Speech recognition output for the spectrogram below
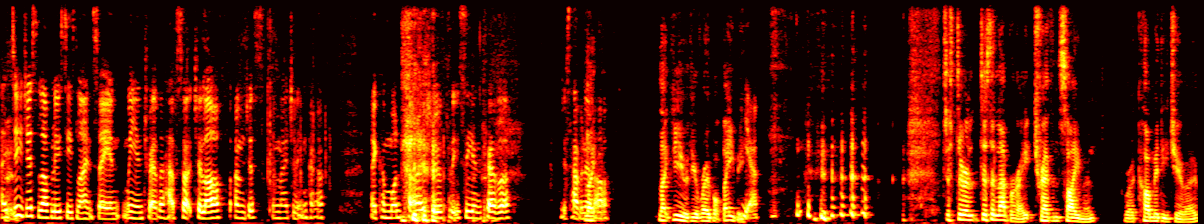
I do just love Lucy's line saying, "Me and Trevor have such a laugh." I'm just imagining her like a montage of Lucy and Trevor just having a Like- laugh. like you with your robot baby. Yeah, Just to just elaborate, Trev and Simon were a comedy duo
